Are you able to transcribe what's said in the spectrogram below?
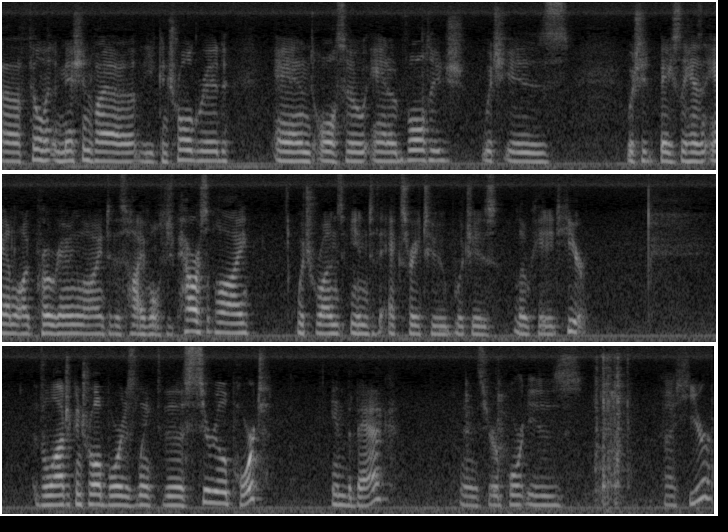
uh, filament emission via the control grid, and also anode voltage, which is which it basically has an analog programming line to this high voltage power supply which runs into the X-ray tube, which is located here. The logic control board is linked to the serial port in the back, and the serial port is uh, here,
